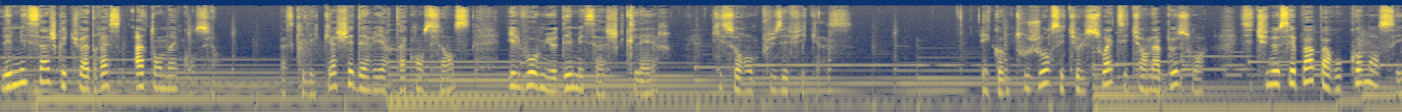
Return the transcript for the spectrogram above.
les messages que tu adresses à ton inconscient. Parce qu'il est caché derrière ta conscience, il vaut mieux des messages clairs qui seront plus efficaces. Et comme toujours, si tu le souhaites, si tu en as besoin, si tu ne sais pas par où commencer,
